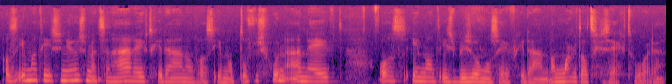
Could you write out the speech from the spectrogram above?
Als iemand iets nieuws met zijn haar heeft gedaan, of als iemand toffe schoenen aan heeft, of als iemand iets bijzonders heeft gedaan, dan mag dat gezegd worden.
